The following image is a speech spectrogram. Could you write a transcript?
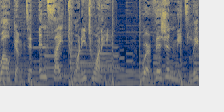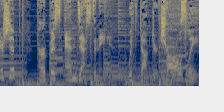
Welcome to Insight 2020, where vision meets leadership, purpose, and destiny with Dr. Charles Lee.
